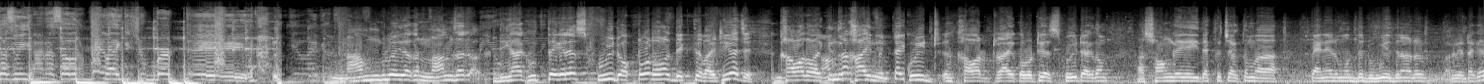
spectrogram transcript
cause we gotta celebrate like it's your birthday. নামগুলোই দেখো নাম যা দীঘা ঘুরতে গেলে স্কুইড অক্টোবর আমরা দেখতে পাই ঠিক আছে? খাওয়া দাওয়া কিন্তু খাইনি। স্কুইড খাওয়ার ট্রাই করো ঠিক আছে? স্কুইড একদম সঙ্গে এই দেখতে হচ্ছে একদম প্যানের মধ্যে ডুবিয়ে দিলাম এটাকে।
